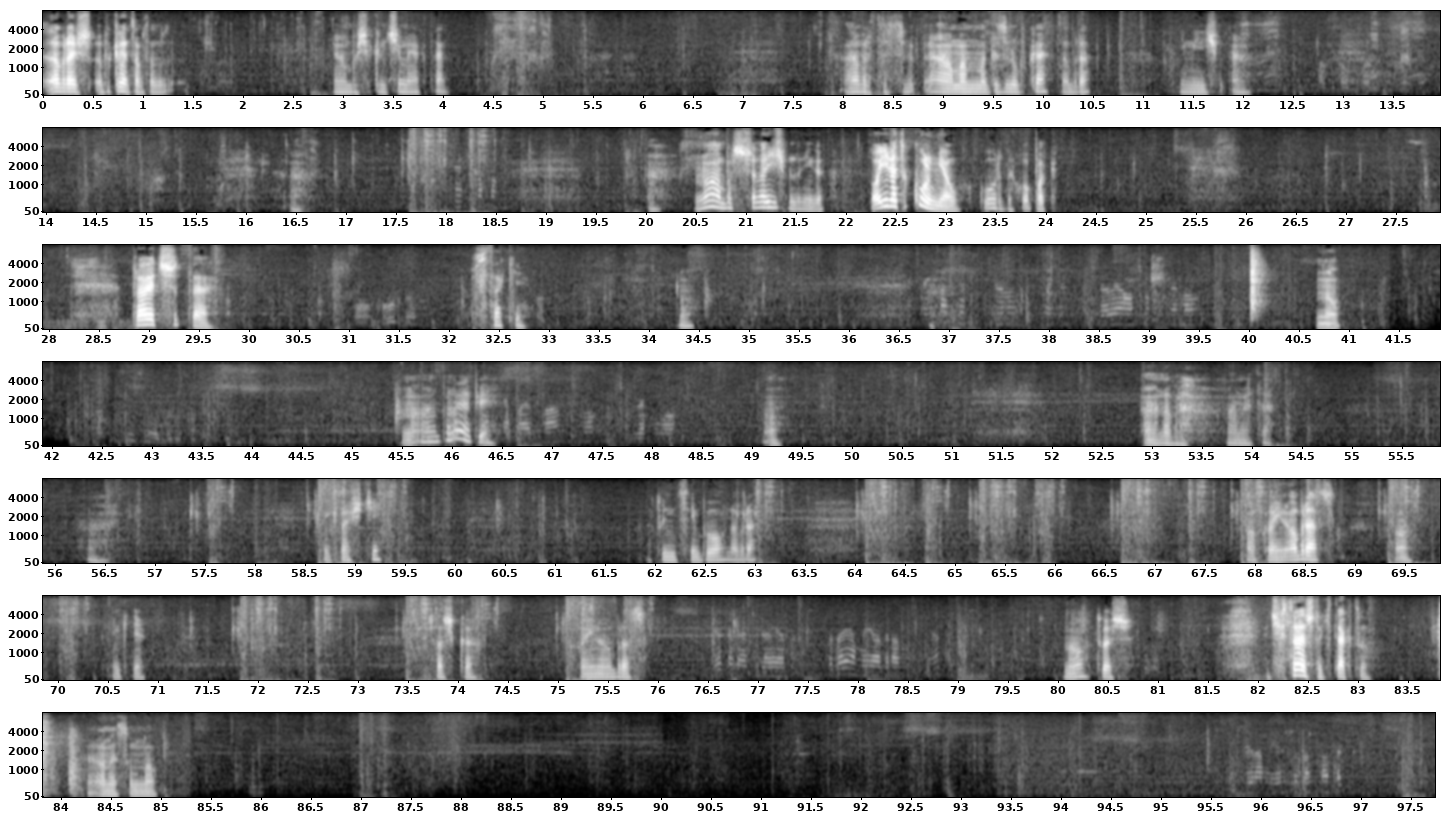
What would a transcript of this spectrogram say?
dobra, już wykręcam to. Nie no, bo się kręcimy jak ten. Dobra, to jest... A, mam magazynówkę, dobra. Nie mieliśmy... A. No, bo strzelaliśmy do niego. O ile to kul miał? Kurde, chłopak. Prawie 3T. Staki. No. No. No, albo lepiej. O. A, dobra, mamy te. A. A tu nic nie było, dobra. O, kolejny obraz. O, pięknie. Czaszka. Kolejny obraz. No, też. Jeśli chcesz, tak i tak to. One są, no.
